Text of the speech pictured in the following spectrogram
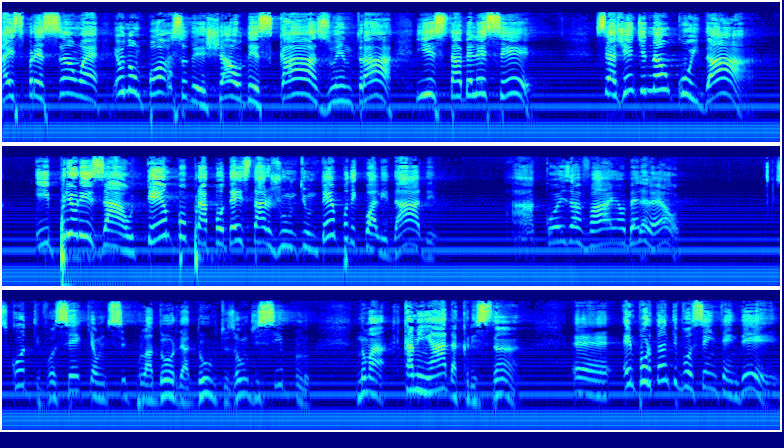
A expressão é: eu não posso deixar o descaso entrar e estabelecer. Se a gente não cuidar e priorizar o tempo para poder estar junto e um tempo de qualidade, a coisa vai ao beleléu. Escute, você que é um discipulador de adultos ou um discípulo numa caminhada cristã, é, é importante você entender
